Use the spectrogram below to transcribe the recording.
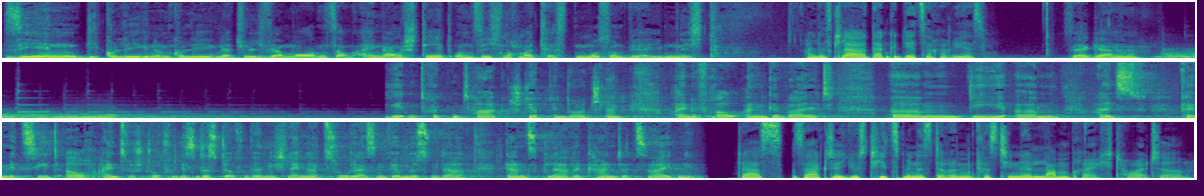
sehen die Kolleginnen und Kollegen natürlich, wer morgens am Eingang steht und sich nochmal testen muss und wer eben nicht. Alles klar, danke dir, Zacharias. Sehr gerne. Jeden dritten Tag stirbt in Deutschland eine Frau an Gewalt, ähm, die ähm, als Femizid auch einzustufen ist. Und das dürfen wir nicht länger zulassen. Wir müssen da ganz klare Kante zeigen. Das sagte Justizministerin Christine Lambrecht heute.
